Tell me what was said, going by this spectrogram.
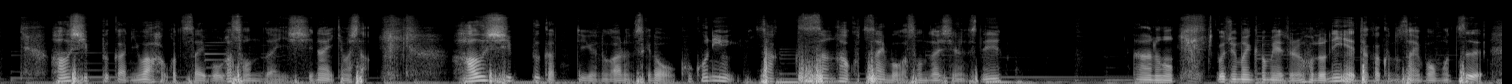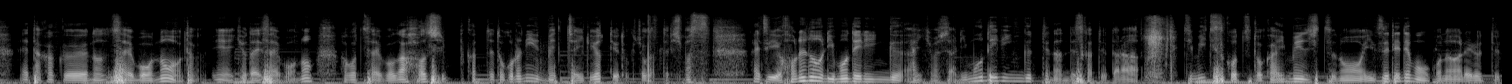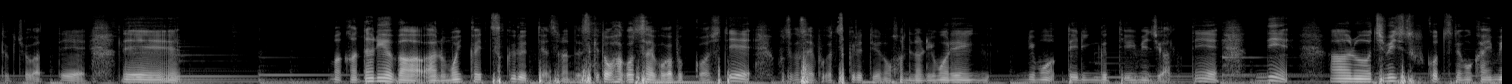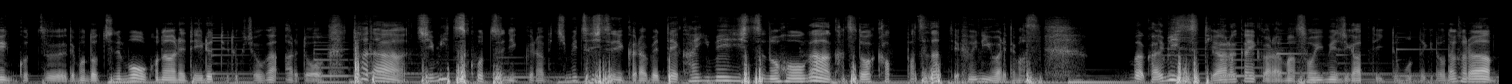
ハウシップ下には破骨細胞が存在しない。来ました。ハウシップ化っていうのがあるんですけど、ここにたくさん破骨細胞が存在してるんですね。あの、50マイクロメートルほどに多角の細胞を持つ、多角の細胞の、え、巨大細胞の破骨細胞がハウシップ化ってところにめっちゃいるよっていう特徴があったりします。はい、次、骨のリモデリング。はい、来ました。リモデリングって何ですかって言ったら、地密骨と海面質のいずれでも行われるっていう特徴があって、で、まあ、簡単に言えば、あの、もう一回作るってやつなんですけど、破骨細胞がぶっ壊して、骨が細胞が作るっていうのを骨のリモデリング、リモデリングっていうイメージがあって、で、あの、地密骨でも海面骨でもどっちでも行われているっていう特徴があると。ただ、地密骨に比べ、地密質に比べて海面質の方が活動は活発だっていう風に言われてます。まあ、海面質って柔らかいから、まあそういうイメージがあっていいと思うんだけど、だから、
